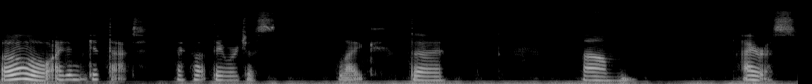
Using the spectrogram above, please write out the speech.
Oh, I didn't get that. I thought they were just like the um iris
